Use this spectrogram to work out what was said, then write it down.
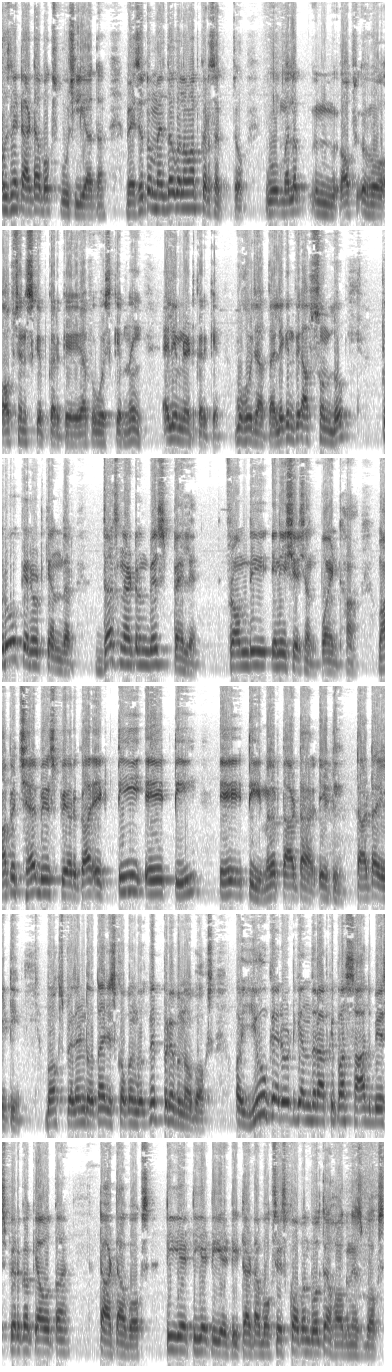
उसने टाटा बॉक्स पूछ लिया था। वैसे तो मैजदा कॉलम आप कर सकते हो। वो मतलब ऑप्शन स्किप करके या फिर वो स्किप नहीं एलिमिनेट करके, वो हो जाता है। लेकिन फिर आप सुन लो प्रो कैरोट के अंदर 10 नाइट्रोजन बेस पहले फ्रॉम द इनिशिएशन पॉइंट हाँ। वहाँ पे छह बेस पेयर का एक T A T A T मतलब TATA A T TATA A T box present होता है, जिसको अपन बोलते हैं प्रिबनो बॉक्स और यू कैरोट के अंदर आपके पास सात बेस पेयर का क्या होता है? TATA box T A T A T A T TATA box इसको अपन बोलते हैं हॉगनेस बॉक्स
